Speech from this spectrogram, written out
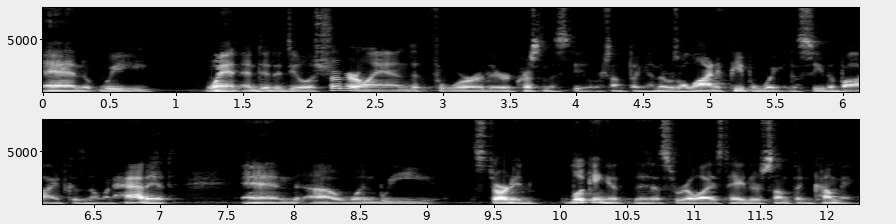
And we went and did a deal at Sugar Land for their Christmas deal or something. And there was a line of people waiting to see the Vive because no one had it. And uh, when we started looking at this, realized, hey, there's something coming.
